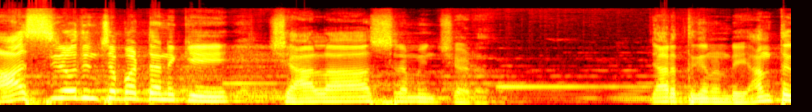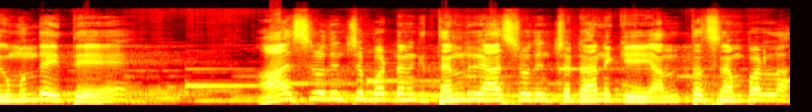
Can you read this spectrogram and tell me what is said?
ఆశీర్వదించబడ్డానికి చాలా శ్రమించాడు. జాగ్రత్తగానండి అంతకు ముందు అయితే ఆశీర్వదించబడ్డానికి తండ్రి ఆశీర్వదించడానికి అంత శ్రమపడలా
